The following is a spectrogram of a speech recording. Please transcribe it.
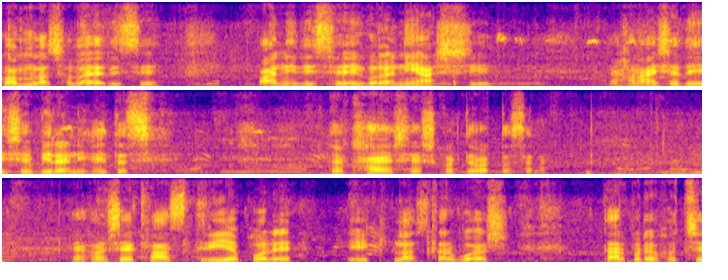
কমলা ছোলায় দিছে, পানি দিছে, এগুলো নিয়ে আসছি। এখন আইসা দেখি সে বিরিয়ানি খাইতেছে। খায়া শেষ করতে পারতেছে না। এখন সে ক্লাস থ্রিয়ে পড়ে এইট প্লাস তার বয়স। তারপরে হচ্ছে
